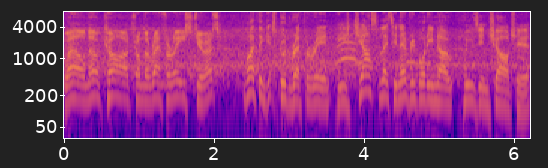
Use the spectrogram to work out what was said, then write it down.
Well, no card from the referee, Stewart. But I think it's good refereeing. He's just letting everybody know who's in charge here.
